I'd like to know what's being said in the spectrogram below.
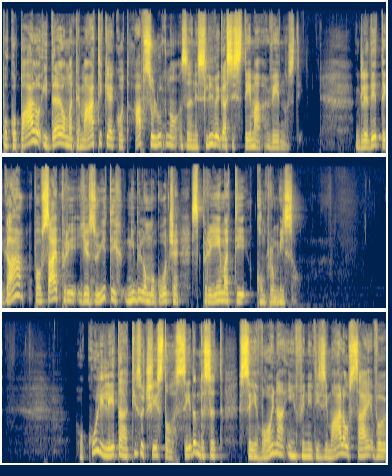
pokopalo idejo matematike kot absolutno zanesljivega sistema vednosti. Glede tega pa vsaj pri jezuitih ni bilo mogoče sprejemati kompromisov. Okoli leta 1670 se je vojna infinitizimala vsaj v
